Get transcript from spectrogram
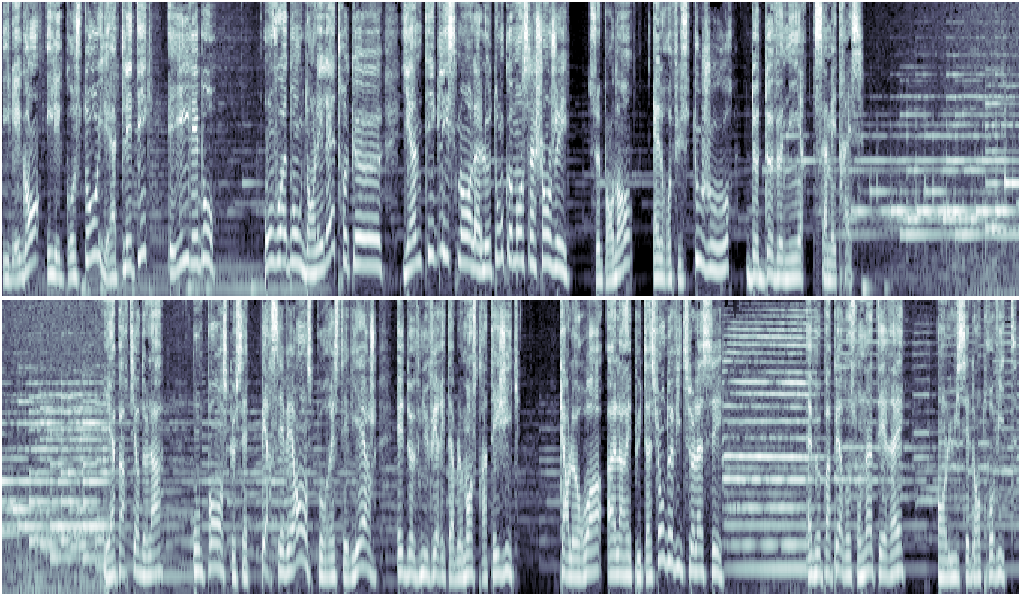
il est grand, il est costaud, il est athlétique et il est beau. On voit donc dans les lettres que y a un petit glissement là, le ton commence à changer. Cependant, elle refuse toujours de devenir sa maîtresse. Et à partir de là, on pense que cette persévérance pour rester vierge est devenue véritablement stratégique car le roi a la réputation de vite se lasser. Elle veut pas perdre son intérêt en lui cédant trop vite.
